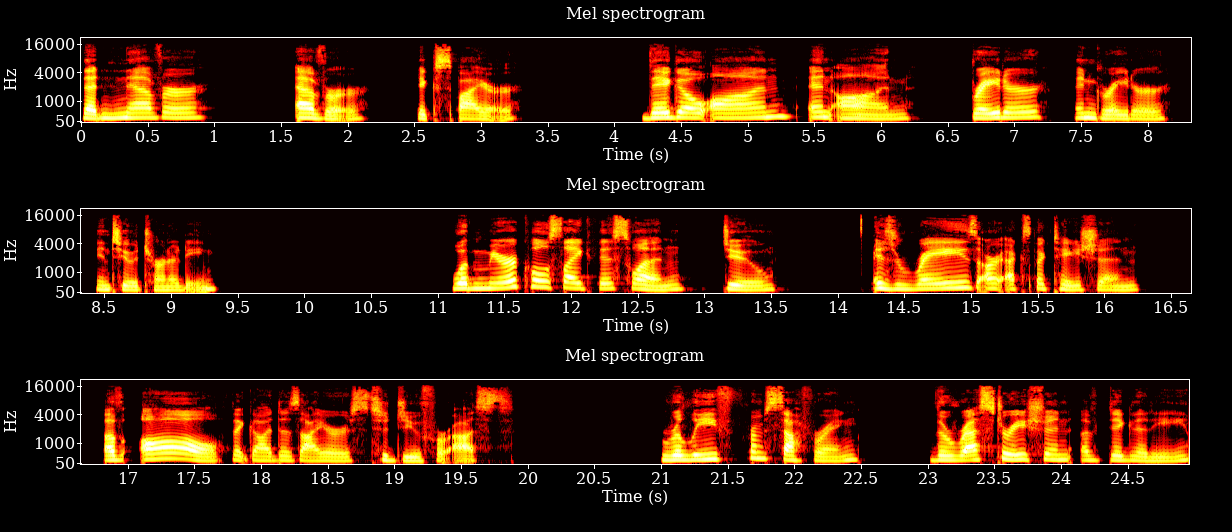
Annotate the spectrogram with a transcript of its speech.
that never, ever expire. They go on and on, greater and greater into eternity. What miracles like this one do is raise our expectation of all that God desires to do for us relief from suffering, the restoration of dignity.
